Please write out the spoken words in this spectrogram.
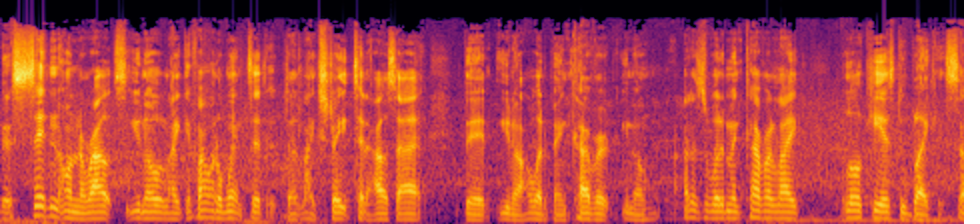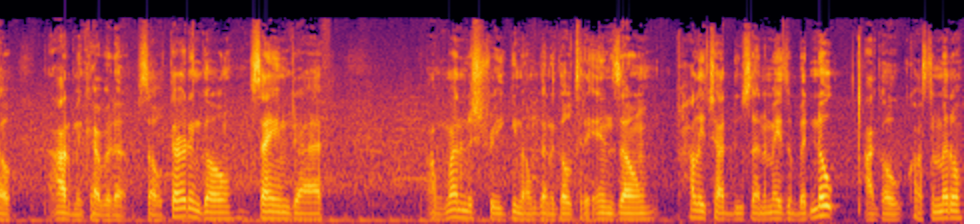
they're sitting on the routes, you know. Like if I would have went to, the, to, like straight to the outside, that you know I would have been covered. You know, I just would have been covered like little kids do blankets. So I'd have been covered up. So third and goal, same drive. I'm running the streak. You know, I'm gonna go to the end zone. Probably try to do something amazing, but nope. I go across the middle,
